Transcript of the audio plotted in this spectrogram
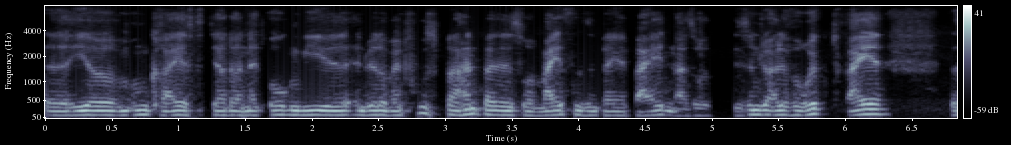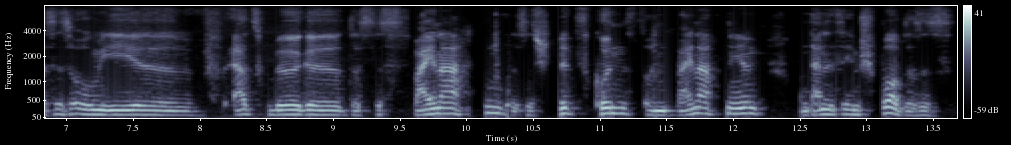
äh, hier im Umkreis, der da nicht irgendwie entweder beim Fußball, Handball ist oder meistens sind bei beiden. Also die sind schon alle verrückt, weil das ist irgendwie äh, Erzgebirge, das ist Weihnachten, das ist Spitzkunst und Weihnachten eben. Und dann ist eben Sport, das ist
